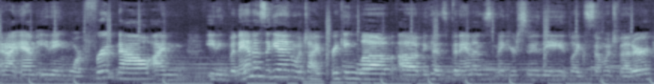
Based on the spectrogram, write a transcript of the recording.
and I am eating more fruit now. I'm eating bananas again, which I freaking love uh, because bananas make your smoothie like so much better.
